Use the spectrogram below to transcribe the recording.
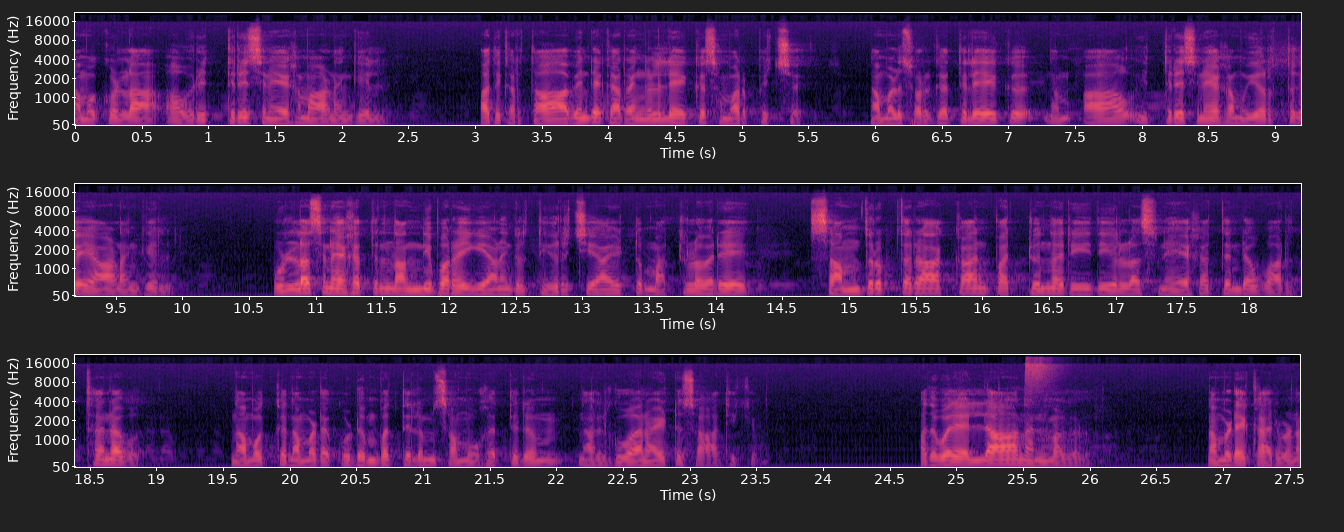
നമുക്കുള്ള ആ ഒരിത്തിരി സ്നേഹമാണെങ്കിൽ അത് കർത്താവിന്റെ കരങ്ങളിലേക്ക് സമർപ്പിച്ച് നമ്മൾ സ്വർഗത്തിലേക്ക് ആ ഇത്തിരി സ്നേഹം ഉയർത്തുകയാണെങ്കിൽ ഉള്ള സ്നേഹത്തിന് നന്ദി പറയുകയാണെങ്കിൽ തീർച്ചയായിട്ടും മറ്റുള്ളവരെ സംതൃപ്തരാക്കാൻ പറ്റുന്ന രീതിയിലുള്ള സ്നേഹത്തിന്റെ വർധനവ് നമുക്ക് നമ്മുടെ കുടുംബത്തിലും സമൂഹത്തിലും നൽകുവാനായിട്ട് സാധിക്കും. അതുപോലെ എല്ലാ നന്മകളും നമ്മുടെ കരുണ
